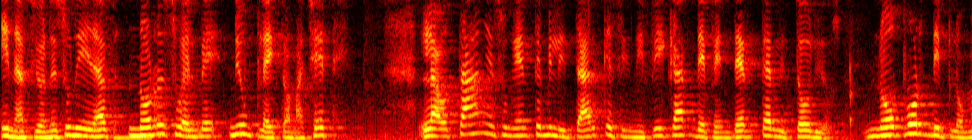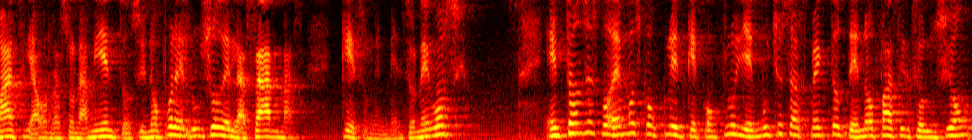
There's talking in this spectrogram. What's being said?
Y Naciones Unidas no resuelve ni un pleito a machete. La OTAN es un ente militar que significa defender territorios, no por diplomacia o razonamiento, sino por el uso de las armas, que es un inmenso negocio. Entonces podemos concluir que concluye en muchos aspectos de no fácil solución,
